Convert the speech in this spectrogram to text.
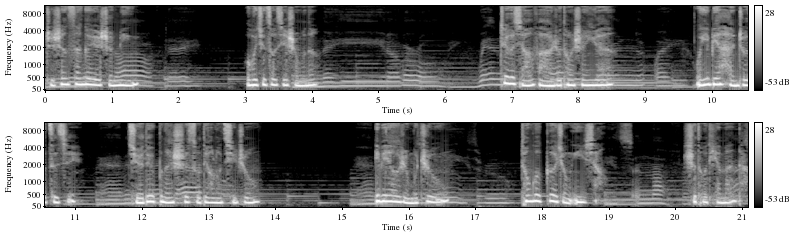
只剩三个月生命，我会去做些什么呢？这个想法如同深渊，我一边喊住自己，绝对不能失足掉落其中，一边又忍不住通过各种臆想，试图填满它。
